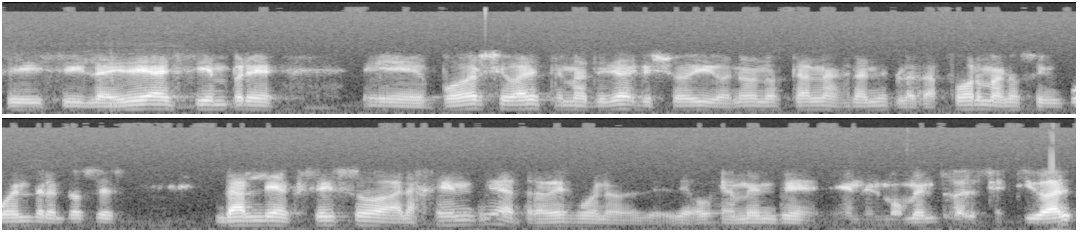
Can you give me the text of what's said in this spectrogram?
Sí, sí, la idea es siempre eh, poder llevar este material que yo digo, no no está en las grandes plataformas, no se encuentra, entonces darle acceso a la gente a través, bueno, de, obviamente en el momento del festival,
